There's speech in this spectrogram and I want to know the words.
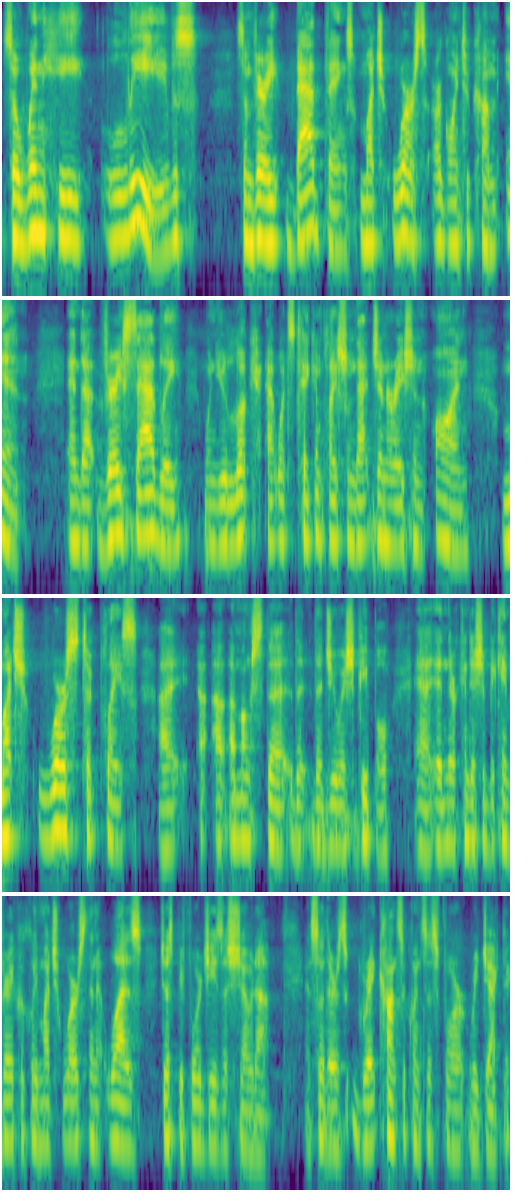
So when he leaves, some very bad things, much worse, are going to come in. And uh, very sadly, when you look at what's taken place from that generation on, much worse took place uh, amongst the, the, the Jewish people uh, and their condition became very quickly much worse than it was just before Jesus showed up. And so there's great consequences for rejecting.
